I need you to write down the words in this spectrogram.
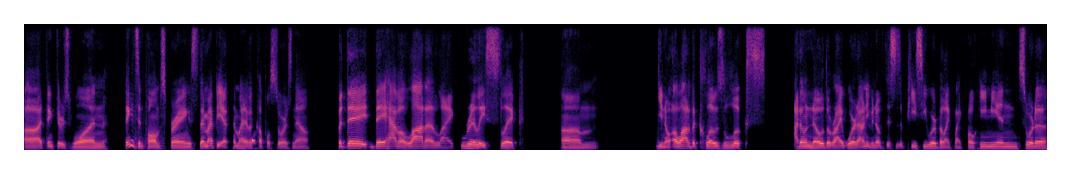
uh, I think there's one. I think it's in Palm Springs. They might be a, they might have a couple stores now, but they they have a lot of like really slick, um, you know, a lot of the clothes looks. I don't know the right word. I don't even know if this is a PC word, but like like bohemian sort of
